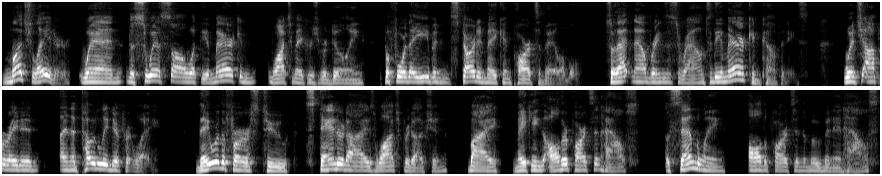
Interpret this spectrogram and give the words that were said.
much later when the Swiss saw what the American watchmakers were doing before they even started making parts available. So that now brings us around to the American companies, which operated in a totally different way. They were the first to standardize watch production by making all their parts in house, assembling all the parts in the movement in house,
